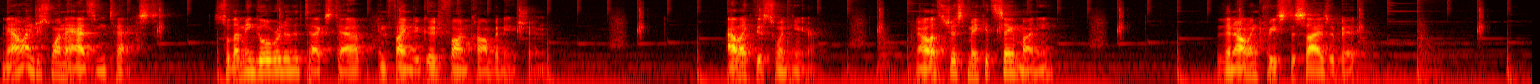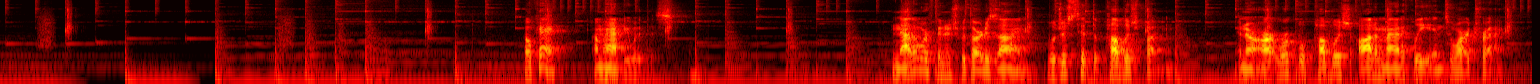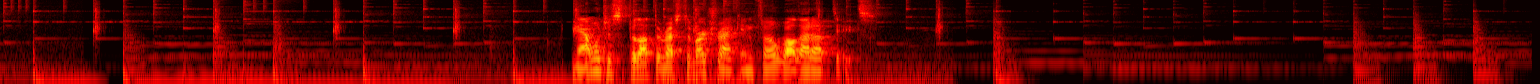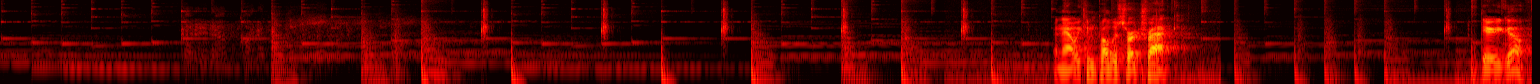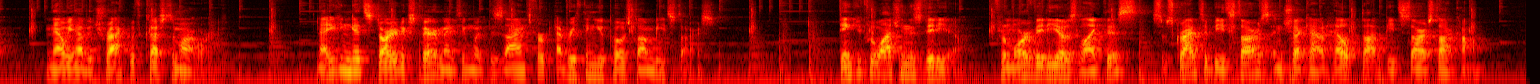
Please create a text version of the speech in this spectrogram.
Now I just want to add some text. So let me go over to the text tab and find a good font combination. I like this one here. Now let's just make it say money. Then I'll increase the size a bit. Okay, I'm happy with this. Now that we're finished with our design, we'll just hit the publish button, and our artwork will publish automatically into our track. Now we'll just fill out the rest of our track info while that updates. And now we can publish our track. There you go. Now we have a track with custom artwork. Now you can get started experimenting with designs for everything you post on BeatStars. Thank you for watching this video. For more videos like this, subscribe to BeatStars and check out help.beatstars.com.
